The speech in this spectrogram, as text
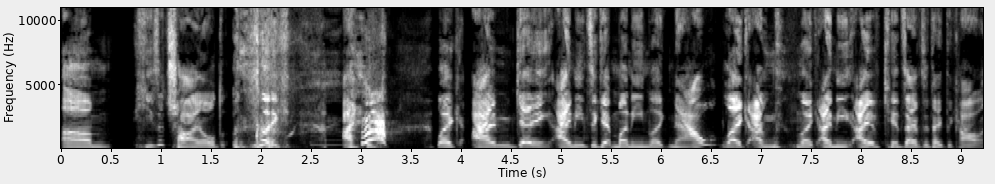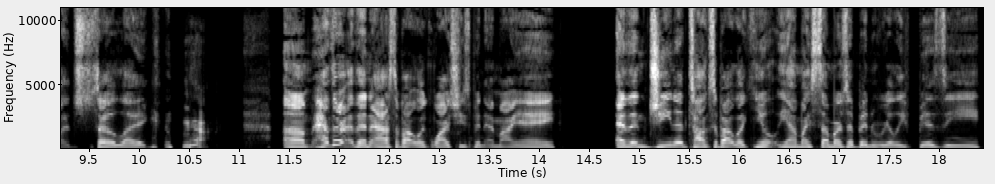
"Um, he's a child. like I like I'm getting I need to get money like now. Like I'm like I need I have kids I have to take to college. So like Yeah. um, Heather then asked about like why she's been MIA, and then Gina talks about like you know yeah my summers have been really busy,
